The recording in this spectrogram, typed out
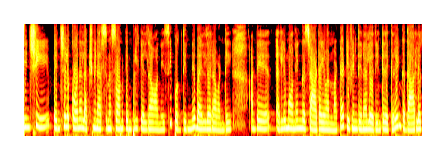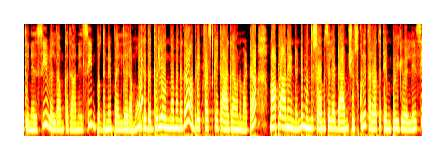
నుంచి పెంచల కోన లక్ష్మీ నరసింహస్వామి టెంపుల్కి వెళ్దాం అనేసి పొద్దున్నే బయలుదేరామండి. అంటే ఎర్లీ మార్నింగ్ స్టార్ట్ అయ్యామన్నమాట. టిఫిన్ తినలేదు ఇంటి దగ్గర ఇంకా దారిలో తినేసి వెళ్దాం కదా అనేసి పొద్దున్నే బయలుదేరాము. ఇంకా దగ్గరలో ఉందామనగా బ్రేక్ఫాస్ట్కి అయితే ఆగామన్నమాట. మా ప్లాన్ ఏంటంటే ముందు సోమశిల డ్యామ్ చూసుకుని తర్వాత టెంపుల్కి వెళ్ళేసి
